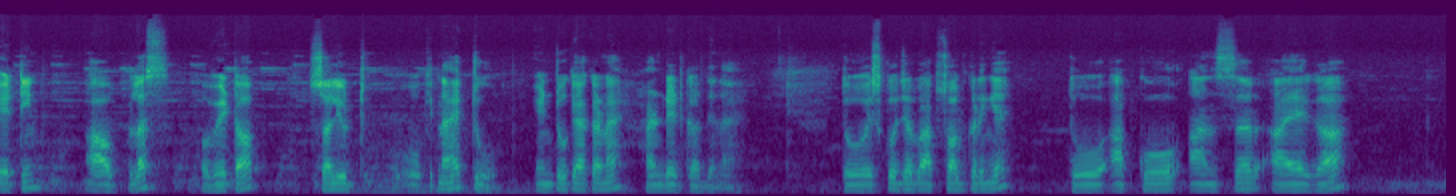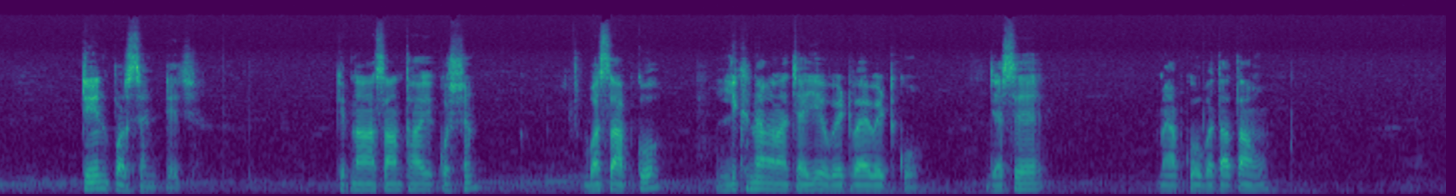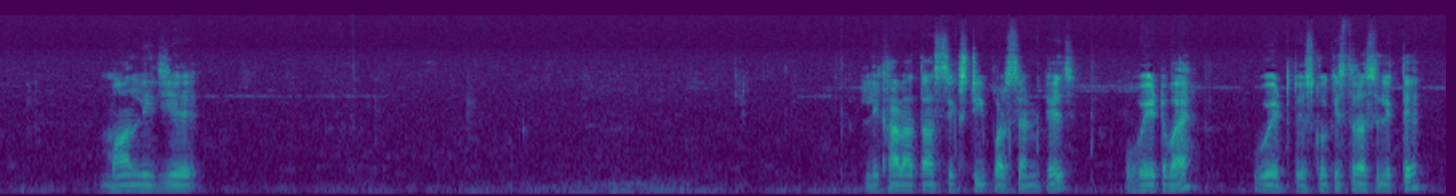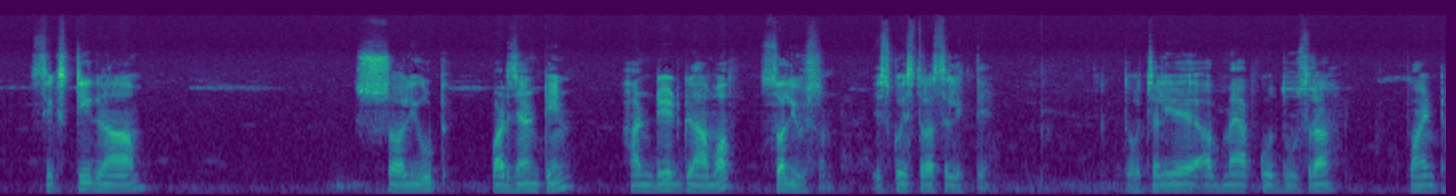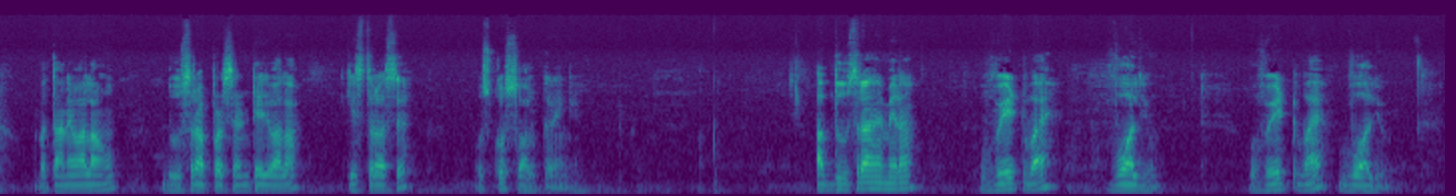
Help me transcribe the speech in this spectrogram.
एटीन, और प्लस वेट ऑफ़ सॉल्यूट वो कितना है? टू। इनटू क्या करना है? हंड्रेड कर देना है। तो इसको जब आप सॉल्व करेंगे तो आपको आंसर आएगा टेन परसेंटेज। कितना आसान था ये क्वेश्चन? बस आपको लिखना आना चाहिए वेट बाय वेट को। जैसे मैं आपको बताता हूँ मान लीजिए लिखा रहता sixty percentage weight by weight. तो इसको किस तरह से लिखते sixty gram solute present in hundred gram of solution. इसको इस तरह से लिखते तो चलिए, अब मैं आपको दूसरा पॉइंट बताने वाला हूँ। दूसरा परसेंटेज वाला किस तरह से, उसको सॉल्व करेंगे। अब दूसरा है मेरा weight by volume weight by volume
